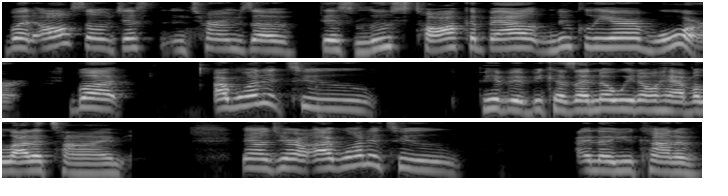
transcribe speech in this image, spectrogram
but also just in terms of this loose talk about nuclear war. But I wanted to pivot because I know we don't have a lot of time. Now, Gerald, I wanted to I know you kind of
